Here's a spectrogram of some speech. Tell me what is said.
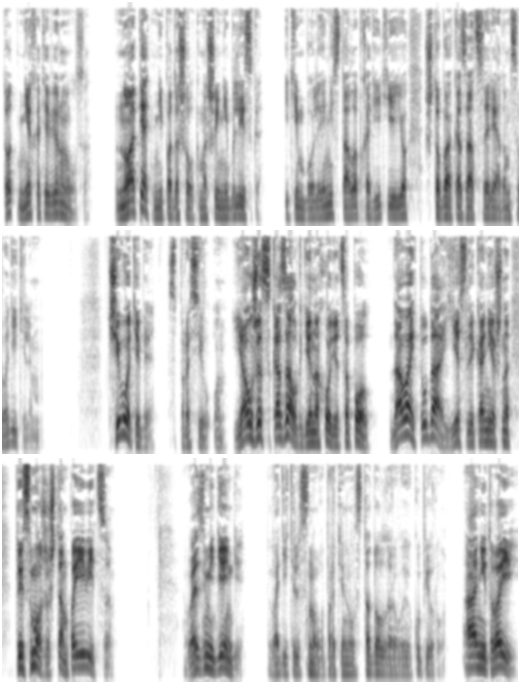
Тот нехотя вернулся, но опять не подошел к машине близко и тем более не стал обходить ее, чтобы оказаться рядом с водителем. «Чего тебе?» – спросил он. «Я уже сказал, где находится пол». Давай туда, если, конечно, ты сможешь там появиться. Возьми деньги. Водитель снова протянул 100-долларовую купюру. А они твои.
